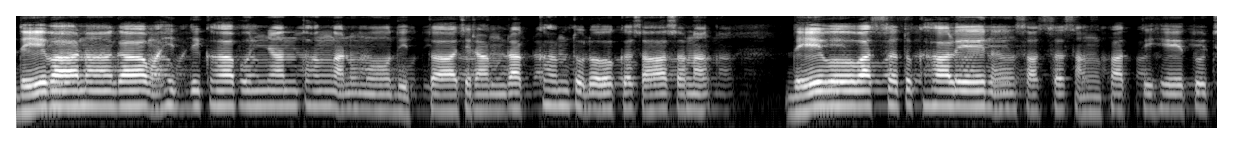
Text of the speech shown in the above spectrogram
දේවානාගා මහිද්దికා පුඤ්ඤන්තං අනුමෝදිත්වා චිරං රක්ඛන්තු ලෝක සාසනං දේවෝ වස්සතු කාලේන සස්ස සංපත්ති හේතුච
